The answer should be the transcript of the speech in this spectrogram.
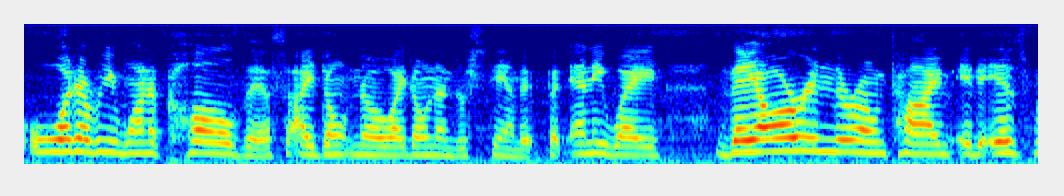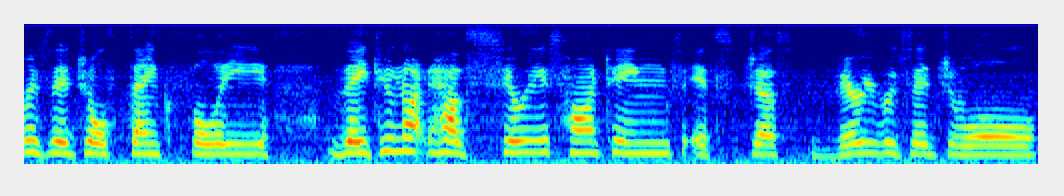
whatever you want to call this. I don't know, I don't understand it. But anyway, they are in their own time. It is residual, thankfully. They do not have serious hauntings, it's just very residual.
